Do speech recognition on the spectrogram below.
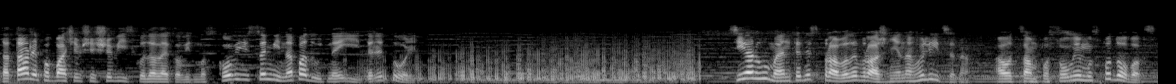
Татари, побачивши, що військо далеко від Московії, самі нападуть на її територію. Ці аргументи не справили враження на Голіцина, а от сам посол йому сподобався.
